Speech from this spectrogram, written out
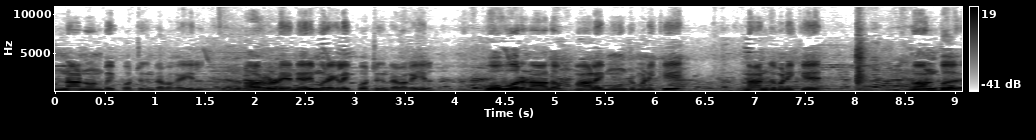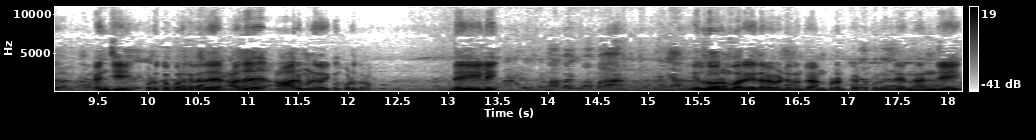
உண்ணா நோன்பை போற்றுகின்ற வகையில் அவர்களுடைய நெறிமுறைகளை போற்றுகின்ற வகையில் ஒவ்வொரு நாளும் மாலை மூன்று மணிக்கு நான்கு மணிக்கு நோன்பு கஞ்சி கொடுக்கப்படுகிறது அது ஆறு மணி வரைக்கும் கொடுக்குறோம். டெய்லி. எல்லோரும் வருகை தர வேண்டும் என்று அன்புடன் கேட்டுக்கொள்கின்றேன். நன்றி.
